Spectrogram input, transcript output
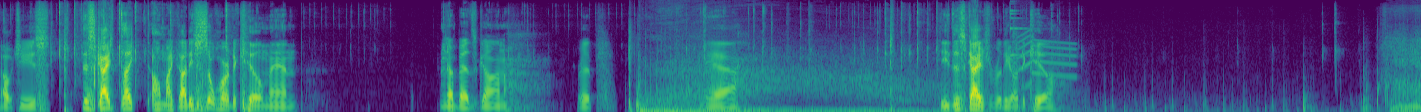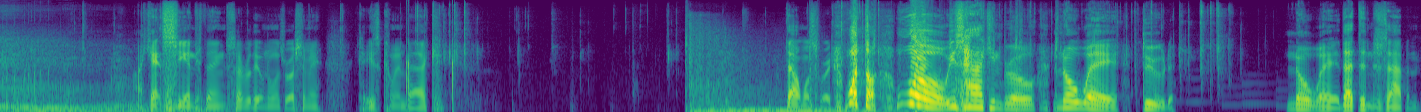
Oh, jeez. This guy, like, oh my god, he's so hard to kill, man. No bed's gone. Rip. Yeah. He, this guy's really hard to kill. I can't see anything, so I really hope no one's rushing me. Okay, he's coming back. That almost worked. What the? Whoa! He's hacking, bro. No way. Dude. No way. That didn't just happen.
